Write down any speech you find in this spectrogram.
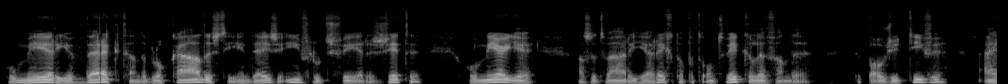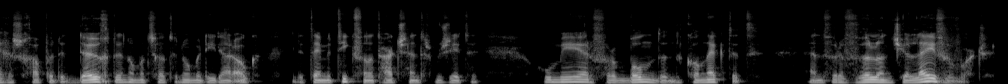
hoe meer je werkt aan de blokkades die in deze invloedssferen zitten, hoe meer je als het ware je richt op het ontwikkelen van de, de positieve eigenschappen, de deugden om het zo te noemen, die daar ook in de thematiek van het hartcentrum zitten, hoe meer verbonden, connected en vervullend je leven wordt.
